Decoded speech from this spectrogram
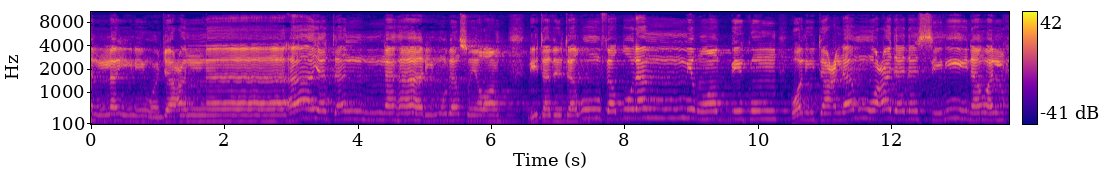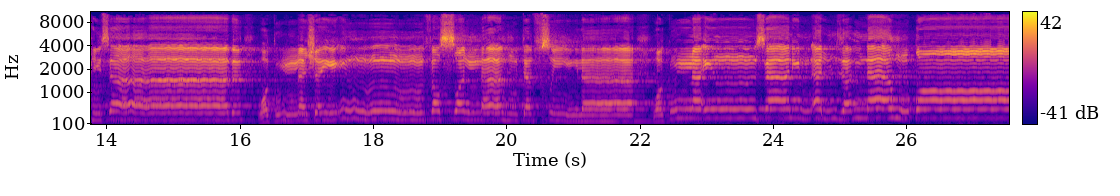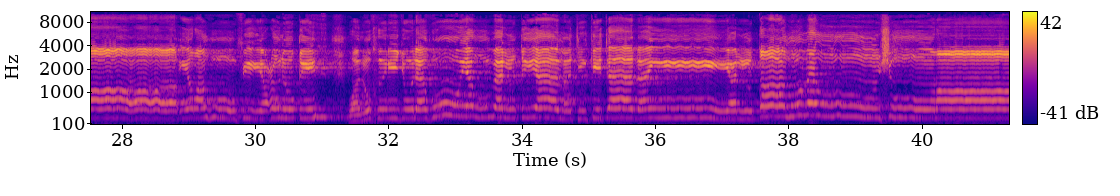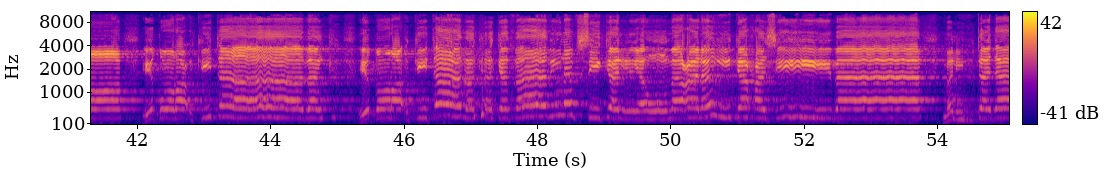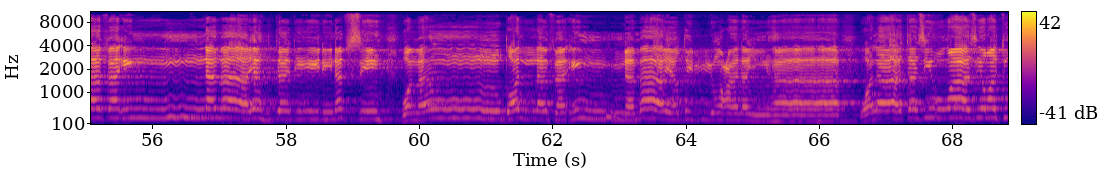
الليل وجعلنا آية النهار مبصرة لتبتغوا فضلا من ربكم ولتعلموا عدد السنين والحساب وكل شيء فصلناه تفصيلا وكل إنسان ألزمناه طائره القيامة كتابا يلقاه منشورا. اقرأ كتابك اقرأ كتابك كفى بنفسك اليوم عليك حسيبا. من اهتدى فإنما يهتدي لنفسه ومن ضل فإنما يضل عليها. ولا تزر وازرة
